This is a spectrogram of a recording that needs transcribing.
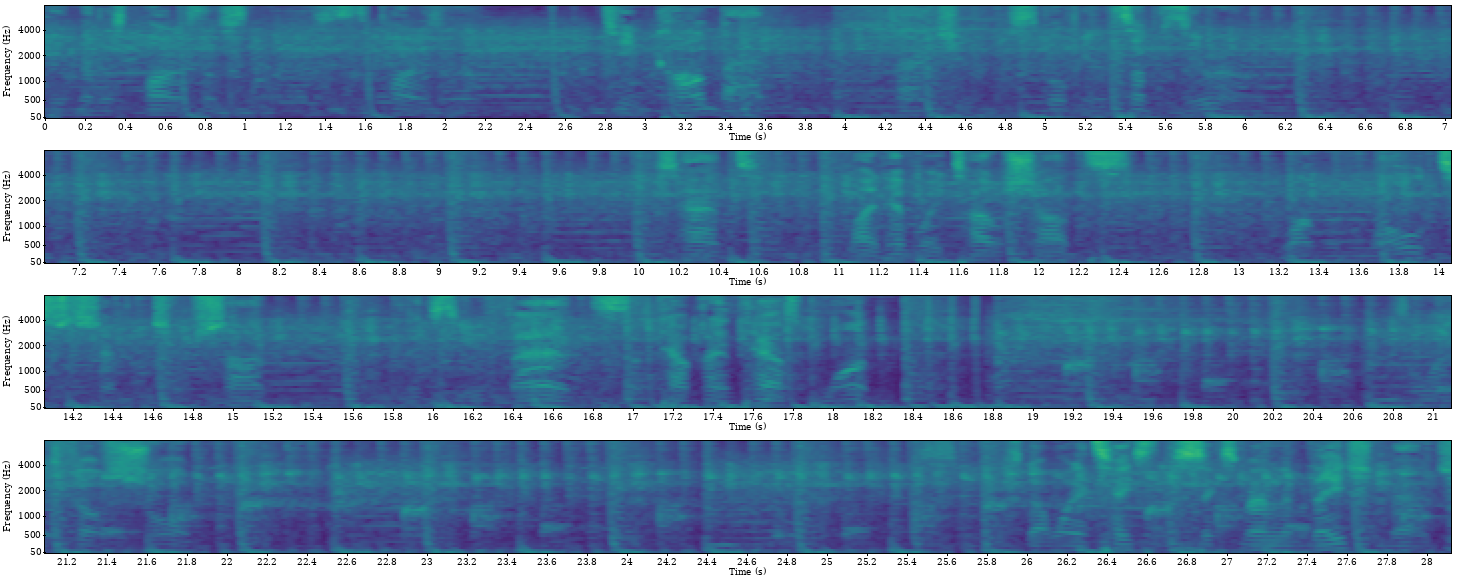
Came in as part of the, as part of the Team Combat faction, Scorpion and Sub-Zero. He's had light heavyweight title shots, along with World Championship shot, Next you fans Calculated Chaos 1. Always fell short. He's got what it takes in a six-man elimination match.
